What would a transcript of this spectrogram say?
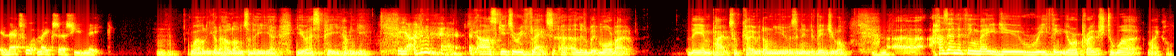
and that's what makes us unique. Mm-hmm. Well, you've got to hold on to the uh, USP, haven't you? Yeah. I'm going to ask you to reflect a, a, little bit more about the impact of COVID on you as an individual. Mm-hmm. Uh, has anything made you rethink your approach to work, Michael?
